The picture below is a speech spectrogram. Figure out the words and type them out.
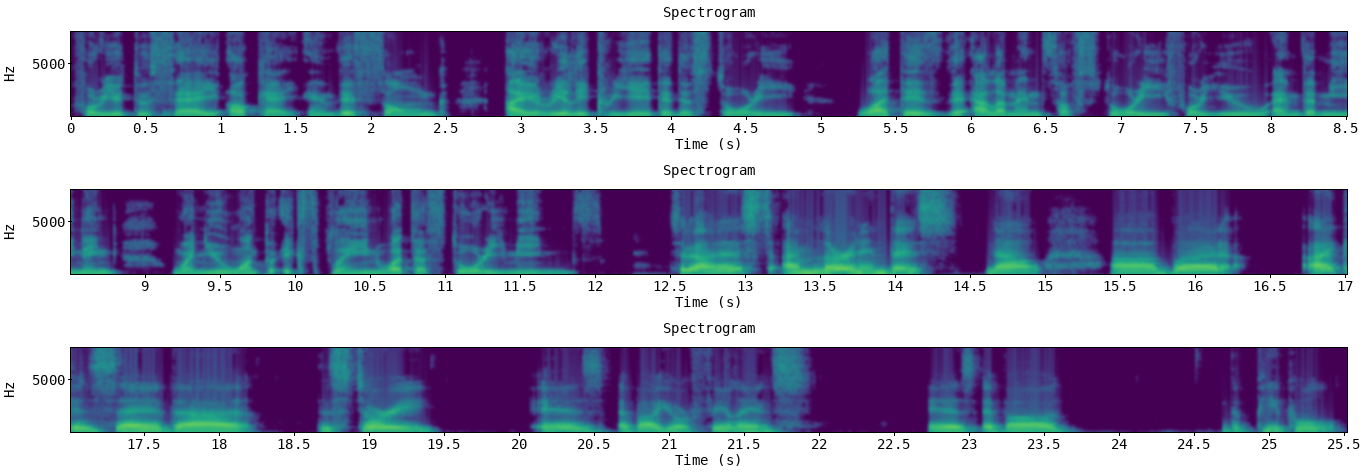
for you to say, okay, in this song, I really created a story. What is the elements of story for you and the meaning when you want to explain what a story means? To be honest, I'm learning this now, uh, but I can say that the story is about your feelings, is about the people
